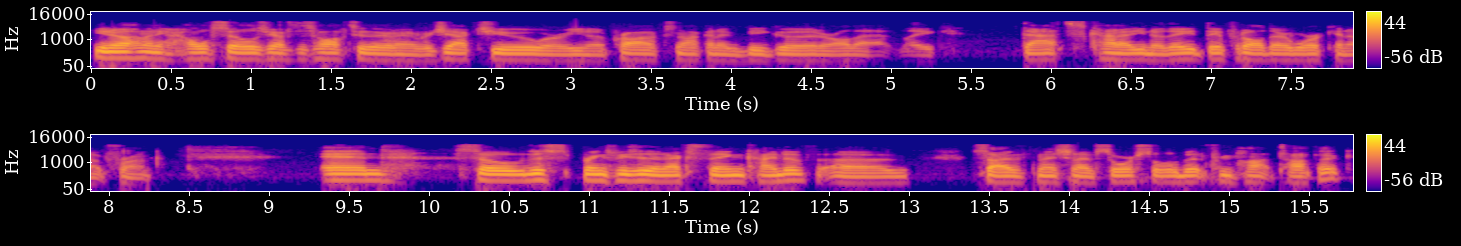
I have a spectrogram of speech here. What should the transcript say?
you know how many wholesalers you have to talk to. They're going to reject you, or you know the product's not going to be good, or all that. Like that's kind of you know they they put all their work in up front. And so this brings me to the next thing, kind of. Uh, so I've mentioned I've sourced a little bit from Hot Topic.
